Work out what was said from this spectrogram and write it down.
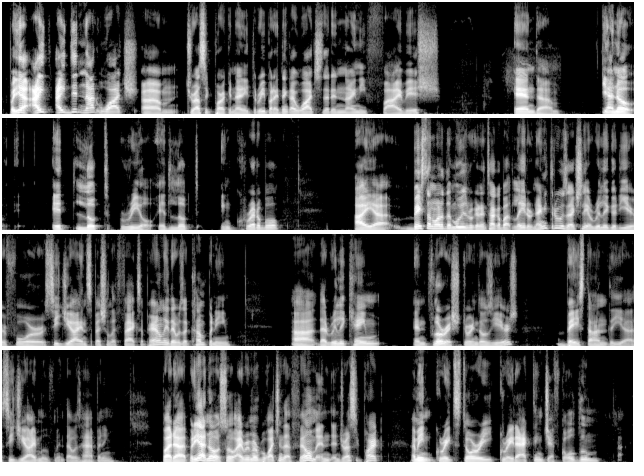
But yeah, I, I did not watch um, Jurassic Park in 93, but I think I watched it in 95 ish. And um, yeah, no, it looked real. It looked incredible. I uh, based on one of the movies we're going to talk about later. '93 was actually a really good year for CGI and special effects. Apparently, there was a company uh, that really came and flourished during those years, based on the uh, CGI movement that was happening. But uh, but yeah, no. So I remember watching that film and, and Jurassic Park. I mean, great story, great acting. Jeff Goldblum,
